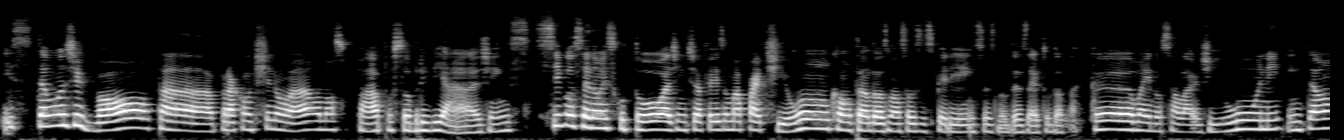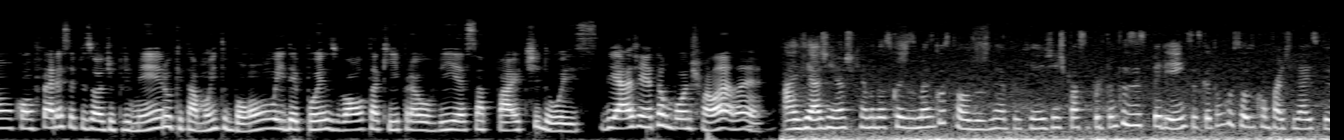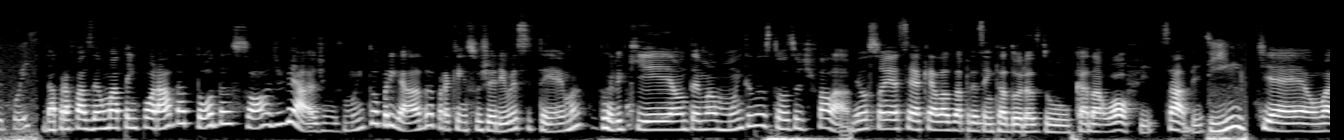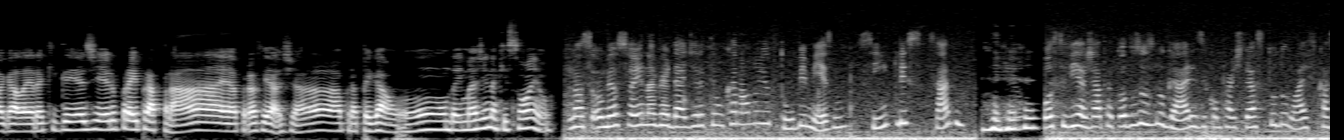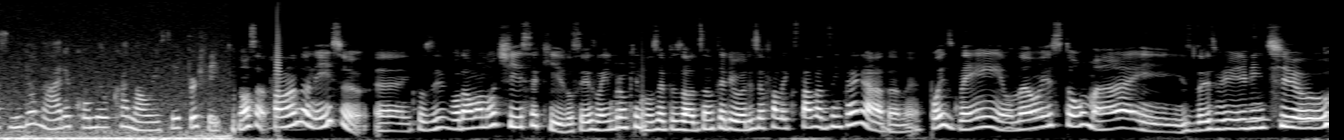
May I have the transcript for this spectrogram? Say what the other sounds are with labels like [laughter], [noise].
Estamos de volta para continuar o nosso papo sobre viagens. Se você não escutou, a gente já fez uma parte 1 contando as nossas experiências no deserto do Atacama e no Salar de Uyuni. Então, confere esse episódio primeiro, que tá muito bom, e depois volta aqui para ouvir essa parte 2. Viagem é tão bom de falar, né? A viagem acho que é uma das coisas mais gostosas, né? Porque a gente passa por tantas experiências que é tão gostoso compartilhar isso depois. Dá para fazer uma temporada toda só de viagens. Muito obrigada para quem sugeriu esse tema, porque é um tema muito gostoso de falar. Meu sonho é ser aquelas apresentadoras do canal off, sabe? Sim. Que é uma galera que ganha dinheiro para ir pra praia, para viajar, para pegar onda. Imagina que sonho. Nossa, o meu sonho na verdade era ter um canal no YouTube mesmo, simples, sabe? Eu [laughs] fosse viajar para todos os lugares e compartilhasse tudo lá e ficasse milionária com o meu canal. Ia ser perfeito. Nossa, falando nisso, é, inclusive vou dar uma notícia aqui. Vocês lembram que nos episódios anteriores eu falei que estava desempregada, né? Pois bem, eu não estou mais. 2021.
